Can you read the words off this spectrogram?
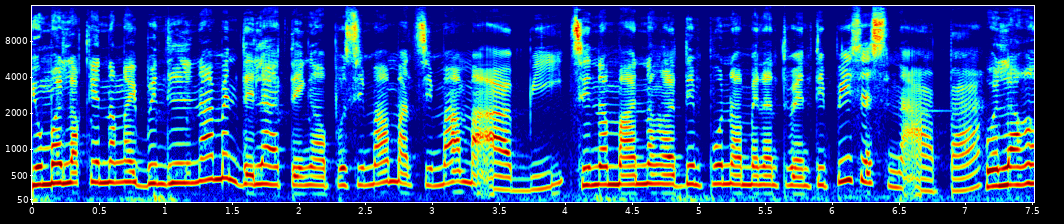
Yung malaki na nga binili namin dahil hati nga po si mama at si mama Abby. Sinamahan na nga din po namin ng 20 pieces na ata. Wala nga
